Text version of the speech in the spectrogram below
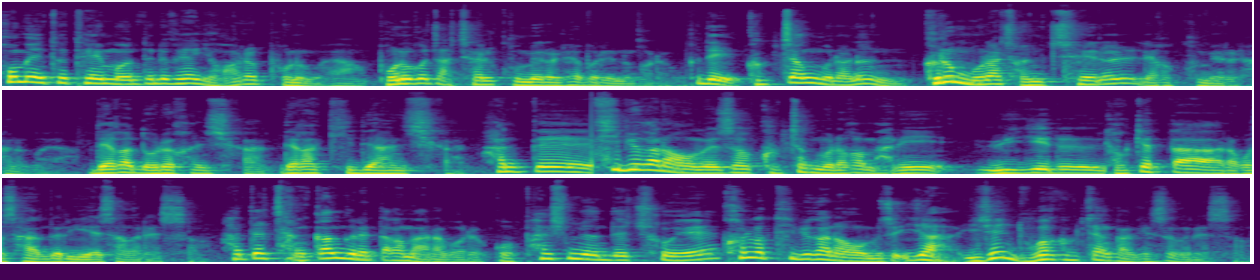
홈 엔터테인먼트는 그냥 영화를 보는 거야. 보는 것 자체를 구매를 해버리는 거라고. 근데 극장 문화는 그런 문화 전체를 내가 구매를 하는 거야. 내가 노력한 시간, 내가 기대한 시간. 한때 TV가 나오면서 극장 문화가 많이 위기를 겪겠다라고 사람들이 예상을 했어. 한때 잠깐 그랬다가 말아버렸고 80년대 초에 컬러 TV가 나오면서 야 이제 누가 극장 가겠어 그랬어.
